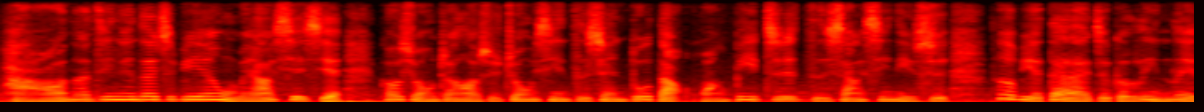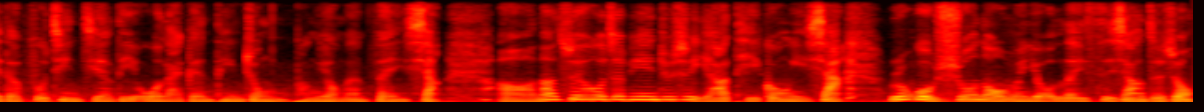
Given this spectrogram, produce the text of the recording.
好。那今天在这边，我们要谢谢高雄张老师中心资深督导黄碧芝资商心理师，特别带来这个另类的父亲节礼物来跟听众朋友们分享。哦，那最后这边就是也要提供一下，如果说呢，我们有类似像这种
